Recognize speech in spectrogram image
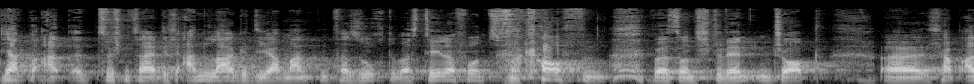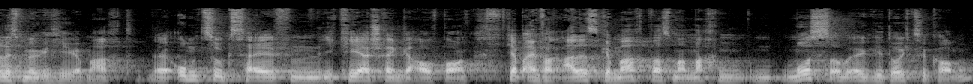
ich habe äh, zwischenzeitlich Anlagediamanten versucht, übers Telefon zu verkaufen, über so einen Studentenjob. Äh, ich habe alles Mögliche gemacht. Äh, Umzugshelfen, Ikea-Schränke aufbauen. Ich habe einfach alles gemacht, was man machen muss, um irgendwie durchzukommen.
